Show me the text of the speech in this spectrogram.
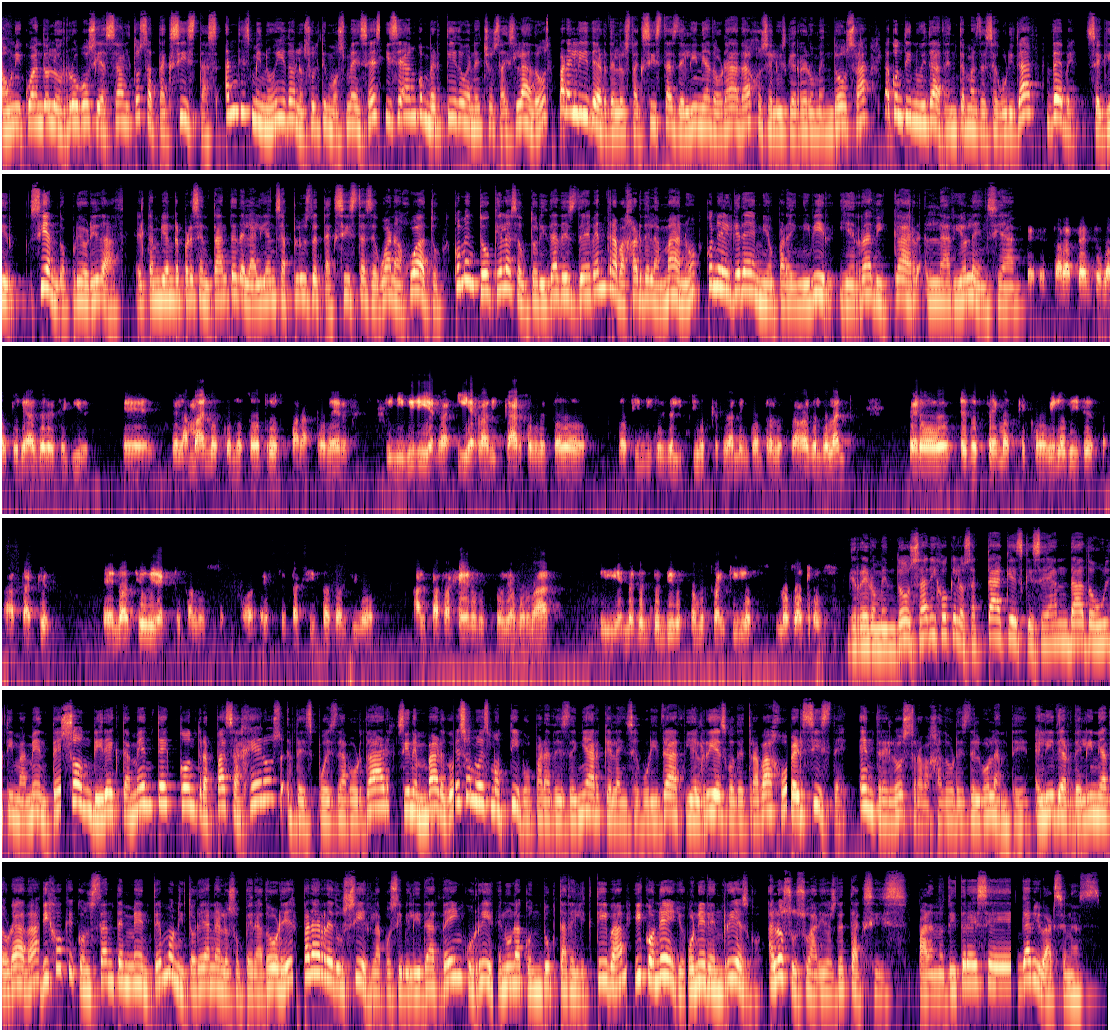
Aun y cuando los robos y asaltos a taxistas han disminuido en los últimos meses y se han convertido en hechos aislados, para el líder de los taxistas de línea dorada, José Luis Guerrero Mendoza, la continuidad en temas de seguridad debe seguir siendo prioridad. El también representante de la Alianza Plus de Taxistas de Guanajuato comentó que las autoridades deben trabajar de la mano con el gremio para inhibir y erradicar la violencia. Estar atentos, la autoridad debe seguir eh, de la mano con nosotros para poder inhibir y, erradicar sobre todo los índices delictivos que se dan en contra de los trabajadores del volante. Pero esos temas que, como bien lo dices, ataques eh, no han sido directos a los este, taxistas, han sido al pasajero después de abordar y en ese entendido estamos tranquilos nosotros. Guerrero Mendoza dijo que los ataques que se han dado últimamente son directamente contra pasajeros después de abordar. Sin embargo, eso no es motivo para desdeñar que la inseguridad y el riesgo de trabajo persiste entre los trabajadores del volante. El líder de Línea Dorada dijo que constantemente monitorean a los operadores para reducir la posibilidad de incurrir en una conducta delictiva y con ello poner en riesgo a los usuarios de taxis. Para Noti 13, Gaby Bárcenas.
